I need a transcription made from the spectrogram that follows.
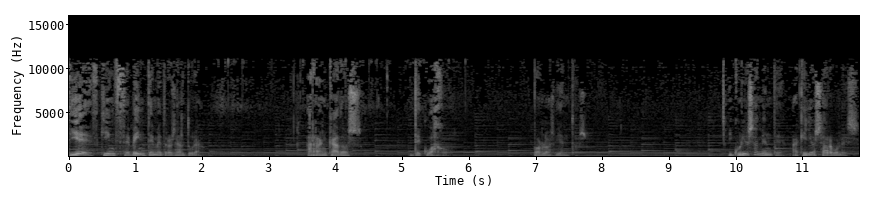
10, 15, 20 metros de altura, arrancados de cuajo por los vientos. Y curiosamente, aquellos árboles,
